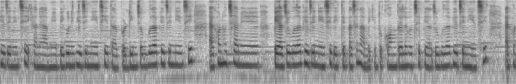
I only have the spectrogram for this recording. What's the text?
ভেজে নিচ্ছি। এখানে আমি বেগুনি ভেজে নিয়েছি, তারপর ডিম চপগুলো ভেজে নিয়েছি। এখন হচ্ছে আমি পেঁয়াজগুলো ভেজে নিয়েছি, দেখতে পাচ্ছেন? আমি কিন্তু কম তেলে হচ্ছে পেঁয়াজগুলো ভেজে নিয়েছি। এখন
